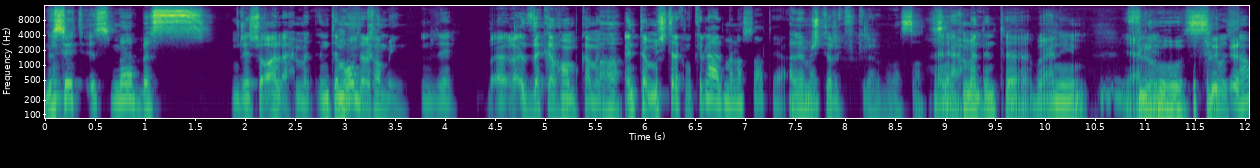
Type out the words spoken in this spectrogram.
نسيت اسمه بس زين سؤال أحمد. أنت Homecoming زين. اتذكر Homecoming آه. انت مشترك بكل هالمنصات يا أنا؟ مشترك في كل هالمنصات يعني صراحة. أحمد أنت يعني يعني فلوس. فلوس ها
